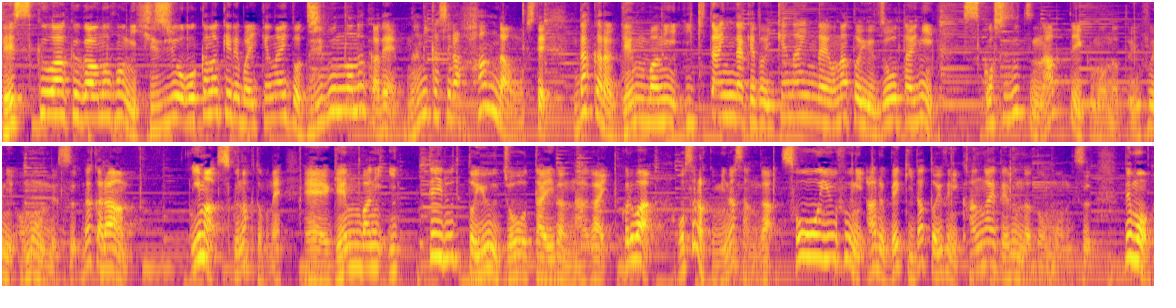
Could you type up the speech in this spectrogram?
デスクワーク側の方に肘を置かなければいけないと自分の中で何かしら判断をしてだから現場に行きたいんだけど行けないんだよなという状態に少しずつなっていくもんだというふうに思うんです。だから今少なくともね、えー、現場に行っているという状態が長い。これはおそらく皆さんがそういうふうにあるべきだというふうに考えてるんだと思うんです。でも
